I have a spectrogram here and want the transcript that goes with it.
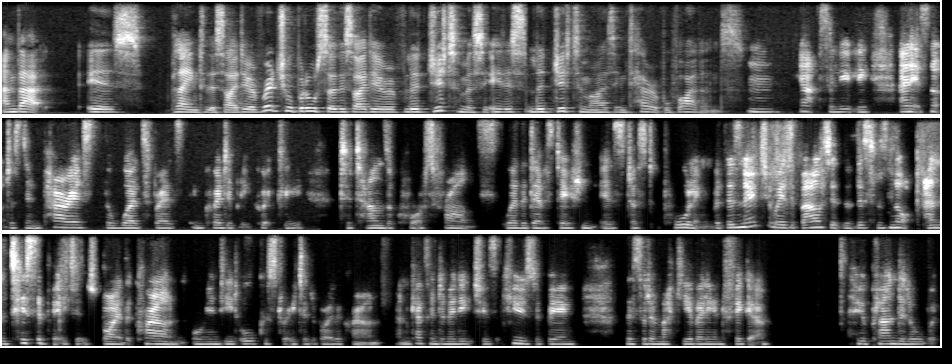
And that is playing to this idea of ritual, but also this idea of legitimacy. It is legitimizing terrible violence. Mm, absolutely. And it's not just in Paris, the word spreads incredibly quickly to towns across France where the devastation is just appalling. But there's no two ways about it that this was not anticipated by the crown or indeed orchestrated by the crown. And Catherine de' Medici is accused of being this sort of Machiavellian figure who planned it all. But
